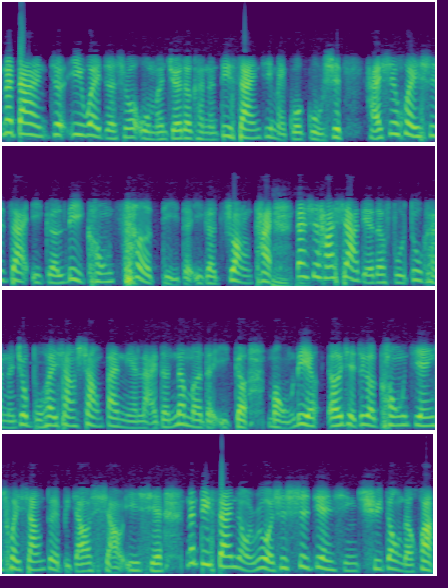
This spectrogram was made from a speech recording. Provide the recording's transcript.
那当然就意味着说，我们觉得可能第三季美国股市还是会是在一个利空彻底的一个状态，但是它下跌的幅度可能就不会像上半年来的那么的一个猛烈，而且这个空间会相对比较小一些。那第三种，如果是事件型驱动的话，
